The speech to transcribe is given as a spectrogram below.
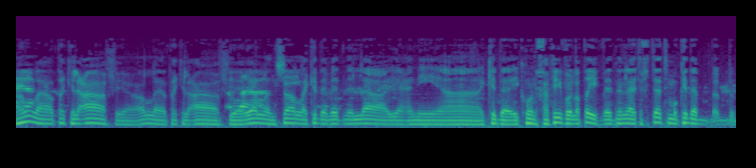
الله يعطيك العافية الله يعطيك العافية. يلا إن شاء الله كده بإذن الله يعني آه، كده يكون خفيف ولطيف بإذن الله. تختتموا كده ب- ب-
